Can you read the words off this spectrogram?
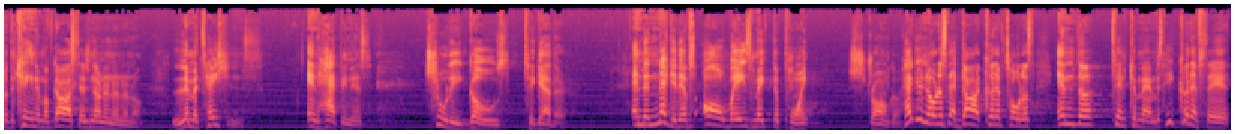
But the kingdom of God says, no, no, no, no, no. Limitations and happiness truly goes together. And the negatives always make the point stronger. Have you noticed that God could have told us in the Ten Commandments, He could have said,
